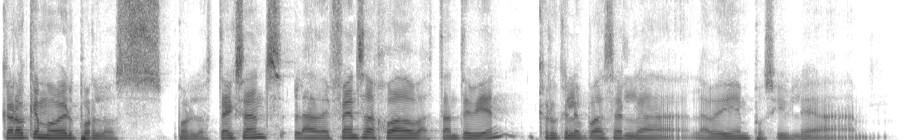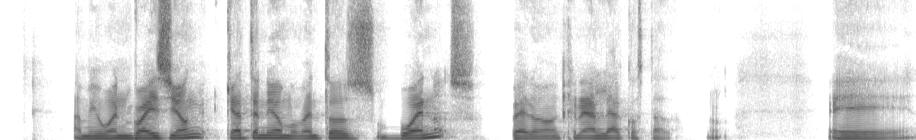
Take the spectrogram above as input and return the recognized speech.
creo que mover por los, por los Texans. La defensa ha jugado bastante bien. Creo que le puede hacer la, la vida imposible a, a mi buen Bryce Young, que ha tenido momentos buenos, pero en general le ha costado. ¿no? Eh,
